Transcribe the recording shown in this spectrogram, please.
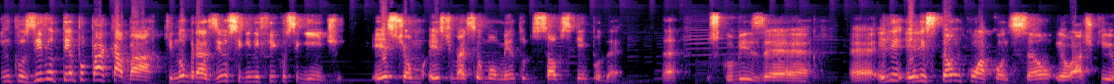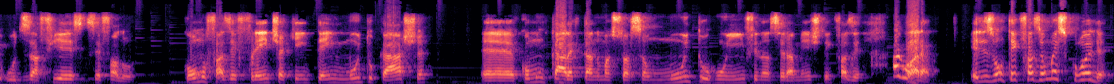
inclusive o tempo para acabar, que no Brasil significa o seguinte: este, é o, este vai ser o momento do salve-se quem puder. Né? Os clubes é, é, ele, eles estão com a condição, eu acho que o desafio é esse que você falou como fazer frente a quem tem muito caixa, é, como um cara que está numa situação muito ruim financeiramente tem que fazer. Agora, eles vão ter que fazer uma escolha.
